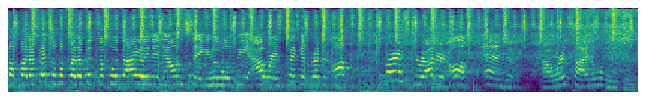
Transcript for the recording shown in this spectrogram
Papalapit na papalapit na po tayo in announcing who will be our second runner-up, first runner-up, and our title holder.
